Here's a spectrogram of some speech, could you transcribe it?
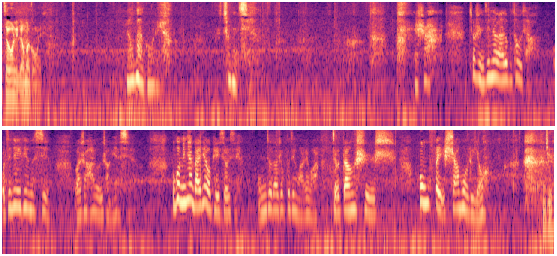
再往里两百公里。两百公里，这么近？没事儿，就是你今天来的不凑巧。我今天一天的戏，晚上还有一场夜戏。不过明天白天我可以休息，我们就到这附近玩一玩，就当是是公费沙漠旅游。晶晶，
